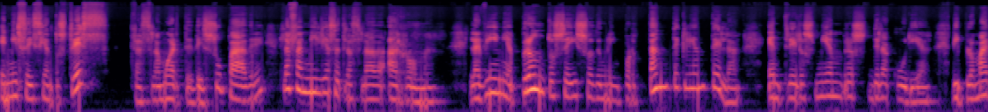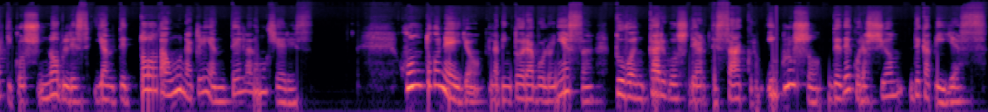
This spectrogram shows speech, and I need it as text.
En 1603, tras la muerte de su padre, la familia se traslada a Roma. Lavinia pronto se hizo de una importante clientela entre los miembros de la curia, diplomáticos, nobles y ante toda una clientela de mujeres. Junto con ello, la pintora boloñesa tuvo encargos de arte sacro, incluso de decoración de capillas.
